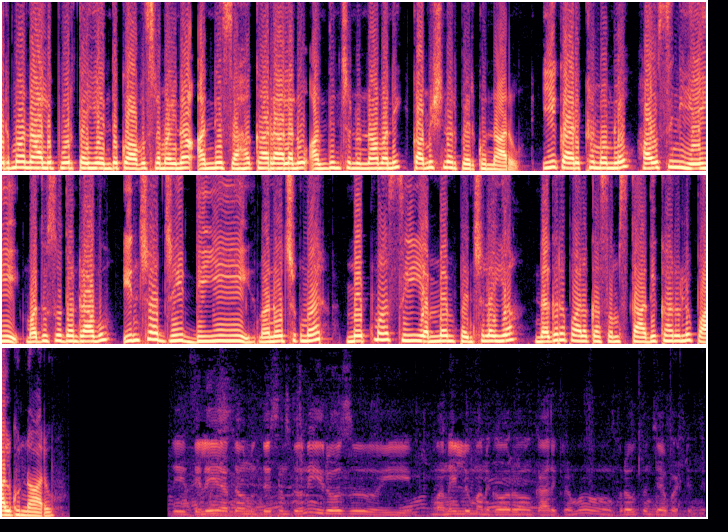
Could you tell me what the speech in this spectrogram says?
నిర్మాణాలు పూర్తయ్యేందుకు అవసరమైన అన్ని సహకారాలను అందించనున్నామని కమిషనర్ పేర్కొన్నారు. ఈ కార్యక్రమంలో housing AE Madhusudan Rao incharge DEE Manoj Kumar MEPMA CMM Penchalaiah నగరపాలక సంస్థ అధికారులు పాల్గొన్నారు. ఇది తెలియజేద్దాం ఉద్దేశంతో ఈరోజు ఈ మన ఇల్లు మన గౌరవం కార్యక్రమం ప్రభుత్వం చేపట్టింది.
